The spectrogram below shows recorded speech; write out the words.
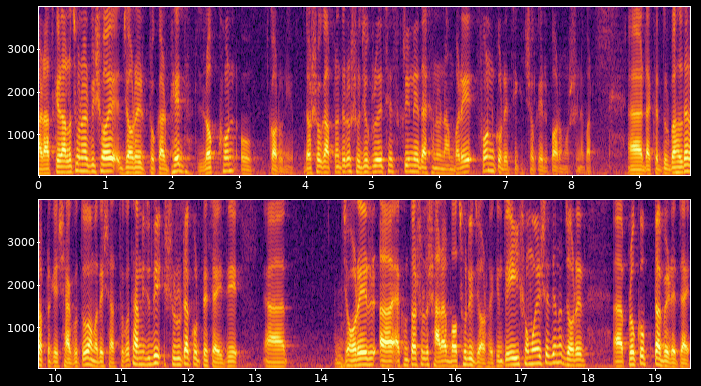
আর আজকের আলোচনার বিষয়, জ্বরের প্রকারভেদ, লক্ষণ ও করণীয়। দর্শক, আপনাদেরও সুযোগ রয়েছে স্ক্রিনে দেখানো নাম্বারে ফোন করে চিকিৎসকের পরামর্শ নেবার। ডাক্তার দুর্বা হালদার, আপনাকে স্বাগত, আমাদের স্বাস্থ্য কথা আমি যদি শুরুটা করতে চাই যে জ্বরের এখন তো আসলে সারা বছরই জ্বর হয়, কিন্তু এই সময় এসে যেন জ্বরের প্রকোপটা বেড়ে যায়।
